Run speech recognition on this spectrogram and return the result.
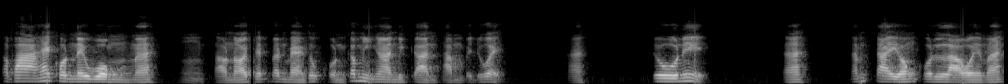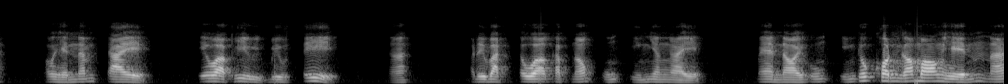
ก็พาให้คนในวงนะสาวน้อยเพชรบ้านแพงทุกคนก็มีงานมีการทำไปด้วยนะดูนี่นะน้ำใจของคนเราเห็นไหมเขาเห็นน้ำใจ ที่ว่าพี่บิวตี้นะปฏิบัติตัวกับน้องอุ๋งอิงยังไง แม่หน่อยอุ๋งอิงทุกคนเขามองเห็นนะ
